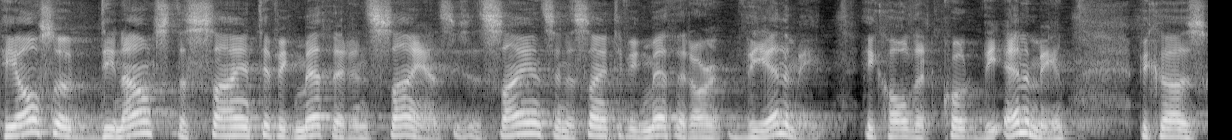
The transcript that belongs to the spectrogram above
he also denounced the scientific method and science. He said science and the scientific method are the enemy. He called it, quote, the enemy because,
